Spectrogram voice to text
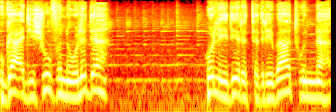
وقاعد يشوف إنه ولده هو اللي يدير التدريبات وإنه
